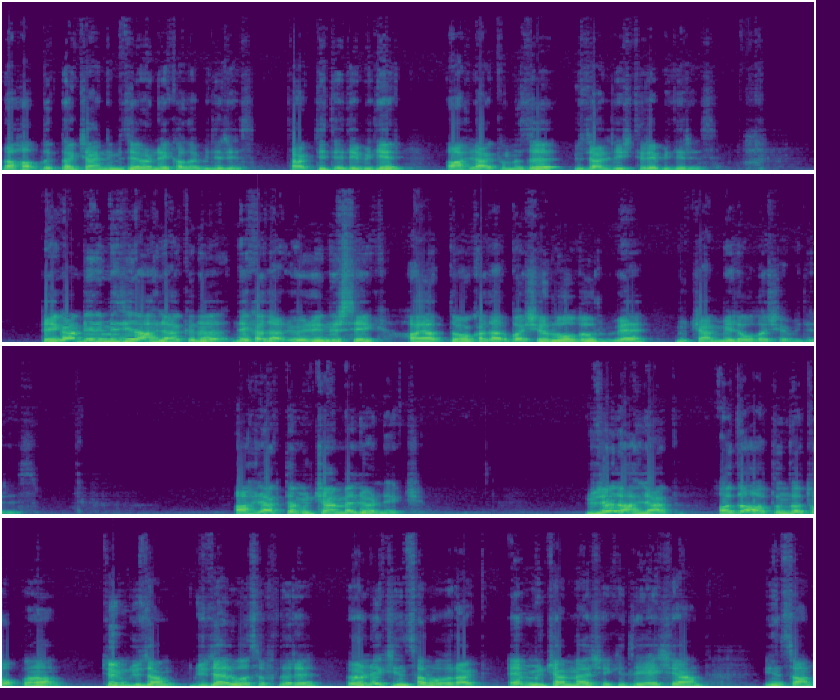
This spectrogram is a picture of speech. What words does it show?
rahatlıkla kendimize örnek alabiliriz, taklit edebilir, ahlakımızı güzelleştirebiliriz. Peygamberimizin ahlakını ne kadar öğrenirsek hayatta o kadar başarılı olur ve mükemmele ulaşabiliriz. Ahlakta mükemmel örnek. Güzel ahlak adı altında toplanan tüm güzel, güzel vasıfları örnek insan olarak en mükemmel şekilde yaşayan insan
